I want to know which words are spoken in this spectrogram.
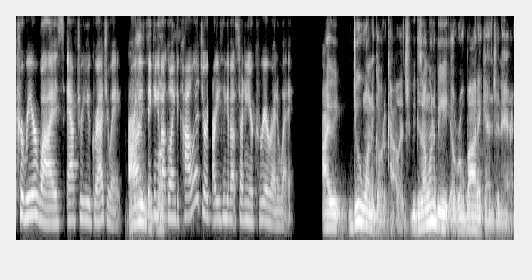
career wise after you graduate? Are I you thinking love- about going to college or are you thinking about starting your career right away? I do want to go to college because I want to be a robotic engineer.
